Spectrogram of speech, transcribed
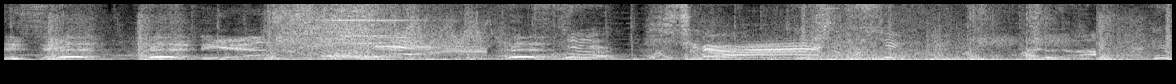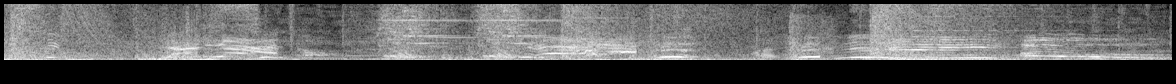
Is this? Is it the end? Yeah! Oh!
